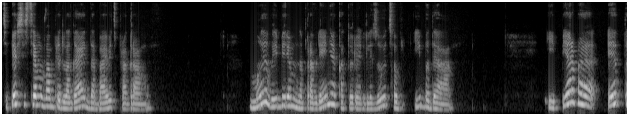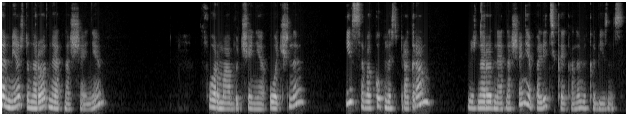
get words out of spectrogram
Теперь система вам предлагает добавить программу мы выберем направление, которое реализуется в ИБДА. И первое – это международные отношения, форма обучения очная и совокупность программ международные отношения, политика, экономика, бизнес.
